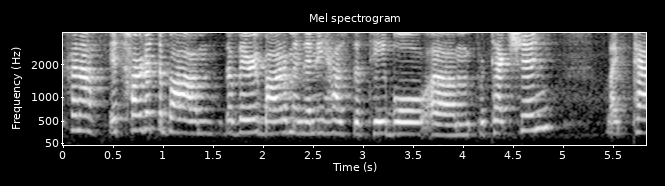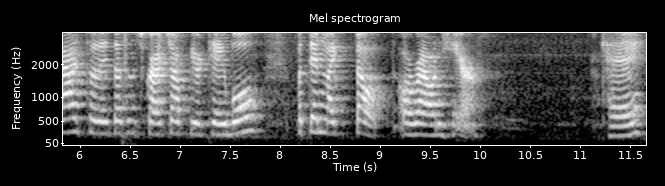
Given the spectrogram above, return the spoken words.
kind of, it's hard at the bottom, the very bottom, and then it has the table um, protection, like pad, so that it doesn't scratch up your table, but then like felt around here. Okay,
